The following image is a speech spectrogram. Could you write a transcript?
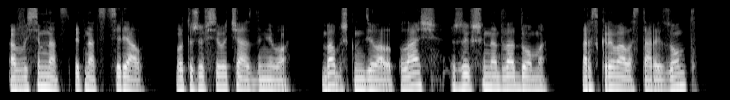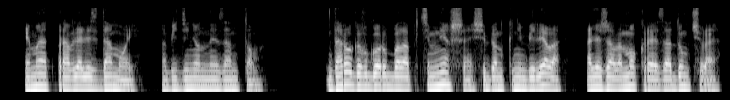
а в 18-15 сериал, вот уже всего час до него, бабушка надевала плащ, живший на два дома, раскрывала старый зонт, и мы отправлялись домой, объединенные зонтом. Дорога в гору была потемневшая, щебенка не белела, а лежала мокрая, задумчивая.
